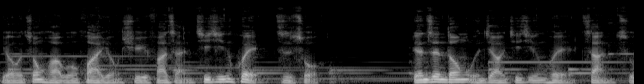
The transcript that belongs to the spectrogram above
由中华文化永续发展基金会制作。廉政东文教基金会赞助。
